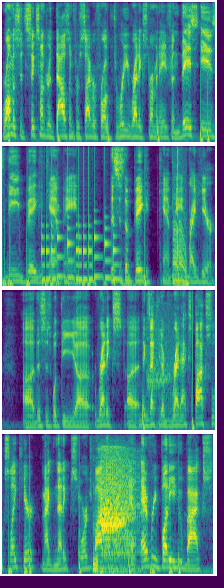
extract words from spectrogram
We're almost at 600,000 for Cyberfrog 3 Red Extermination. This is the big campaign. This is the big campaign right here. Uh, this is what the uh, Red Ex, uh, Executive Red X box looks like here. Magnetic storage box. And everybody who backs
